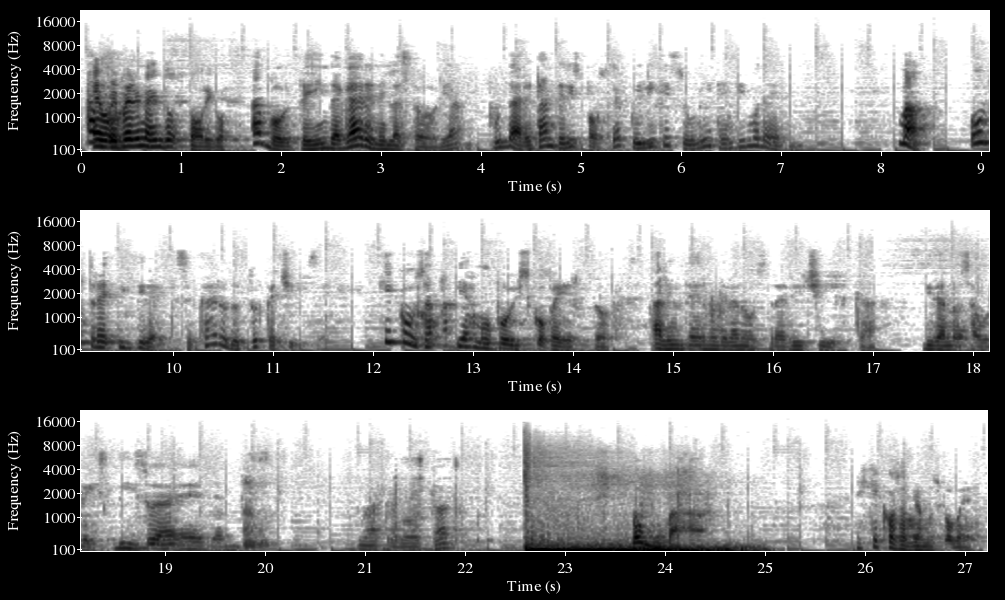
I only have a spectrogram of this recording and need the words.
È un volte- riferimento storico. A volte indagare nella storia può dare tante risposte a quelli che sono i tempi moderni. Ma, oltre il T-Rex, caro dottor Caccise, che cosa abbiamo poi scoperto all'interno della nostra ricerca di Rannosaurus? Di, su- eh, un'altra volta. bomba e che cosa abbiamo scoperto?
